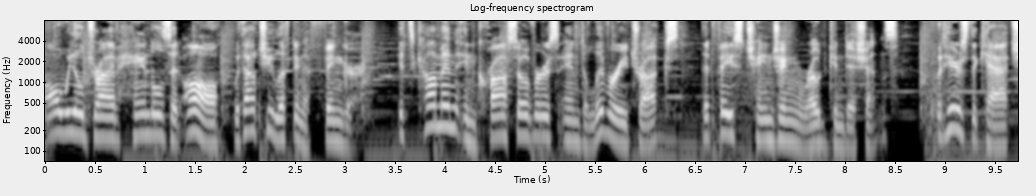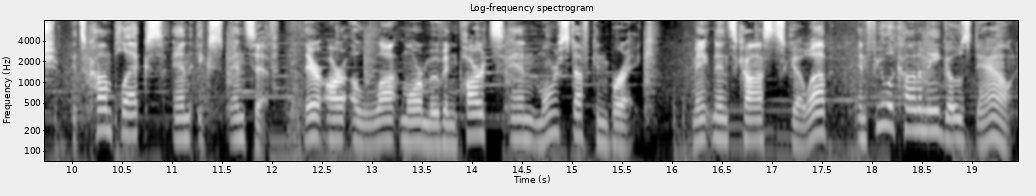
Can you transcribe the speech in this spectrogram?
all-wheel drive handles it all without you lifting a finger. It's common in crossovers and delivery trucks that face changing road conditions. But here's the catch it's complex and expensive. There are a lot more moving parts and more stuff can break. Maintenance costs go up and fuel economy goes down.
